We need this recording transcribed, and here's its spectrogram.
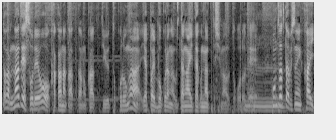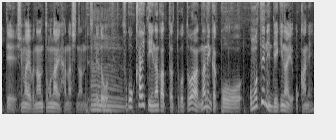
だからなぜそれを書かなかったのかっていうところがやっぱり僕らが疑いたくなってしまうところでうん。本当だったら別に書いてしまえば何ともない話なんですけどうん。そこを書いていなかったってことは何かこう表にできないお金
